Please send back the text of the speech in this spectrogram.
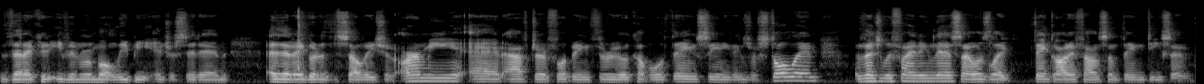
that I could even remotely be interested in. And then I go to the Salvation Army, and after flipping through a couple of things, seeing things were stolen, eventually finding this, I was like, thank God I found something decent.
